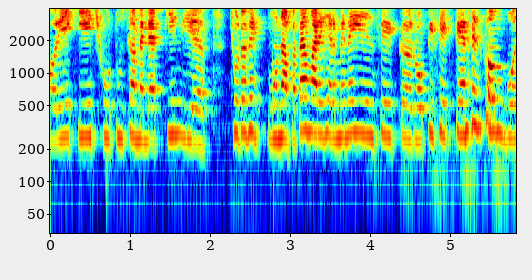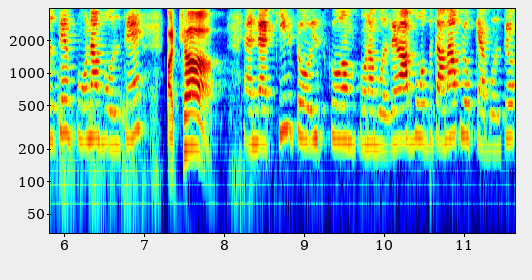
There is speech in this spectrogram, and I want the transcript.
और एक ये छोटू सा मैं नैपकिन ये छोटा सा एक पोना पता है हमारे घर में ना ये एक रोटी सेकते हैं ना इसको हम बोलते हैं पोना बोलते हैं। अच्छा। नैपकिन तो इसको हम पोना बोलते हैं। आप बताना, आप लोग क्या बोलते हो?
